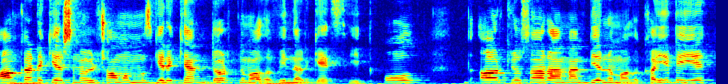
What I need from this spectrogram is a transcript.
Ankara'daki yarışına ölçü almamamız gereken 4 numaralı Winner Gets It All, ağır kilosuna rağmen 1 numaralı Kayıbe'yi,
